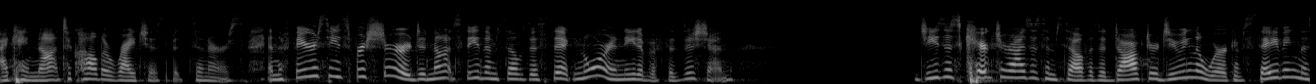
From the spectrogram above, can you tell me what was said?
I came not to call the righteous, but sinners. And the Pharisees, for sure, did not see themselves as sick nor in need of a physician. Jesus characterizes himself as a doctor doing the work of saving the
